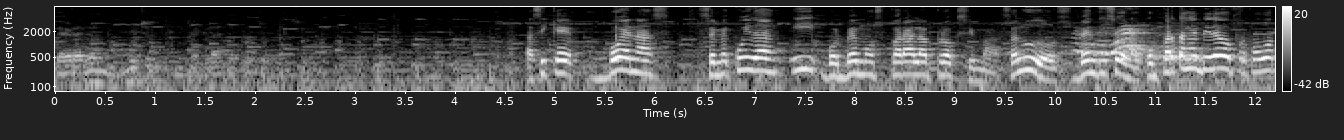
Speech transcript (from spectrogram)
Le agradecemos mucho, muchas gracias por su atención. Así que buenas, se me cuidan y volvemos para la próxima. Saludos, bendiciones. Compartan el video, por favor.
